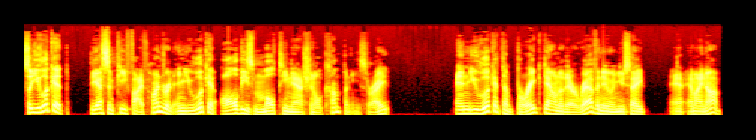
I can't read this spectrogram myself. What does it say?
So you look at the S&P 500 and you look at all these multinational companies, right? And you look at the breakdown of their revenue and you say, am I not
